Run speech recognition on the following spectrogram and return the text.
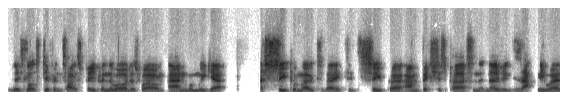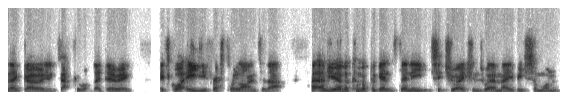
there's lots of different types of people in the world as well. And when we get a super motivated, super ambitious person that knows exactly where they're going, exactly what they're doing, it's quite easy for us to align to that. Have you ever come up against any situations where maybe someone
